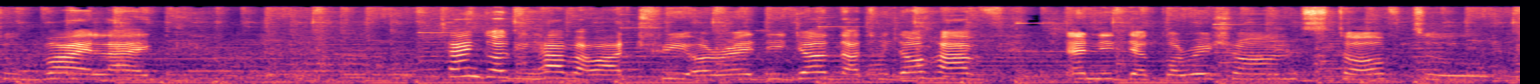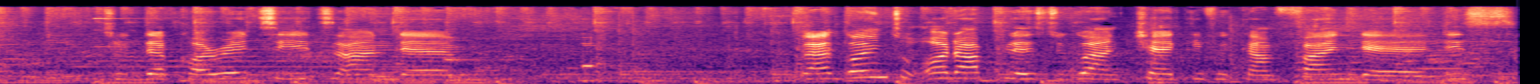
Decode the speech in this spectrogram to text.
to buy like thank god we have our tree already just that we don't have any decoration stuff to to decorate it and um, we are going to other place to go and check if we can find uh, this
